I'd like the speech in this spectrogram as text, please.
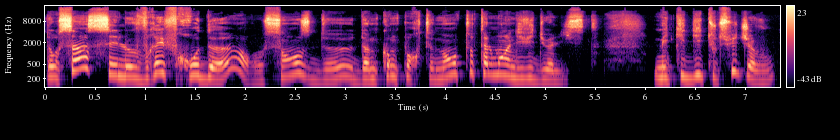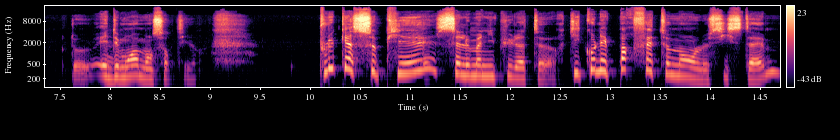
Donc ça, c'est le vrai fraudeur au sens d'un comportement totalement individualiste, mais qui dit tout de suite, j'avoue, aidez-moi à m'en sortir. Plus qu'à ce pied, c'est le manipulateur, qui connaît parfaitement le système,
